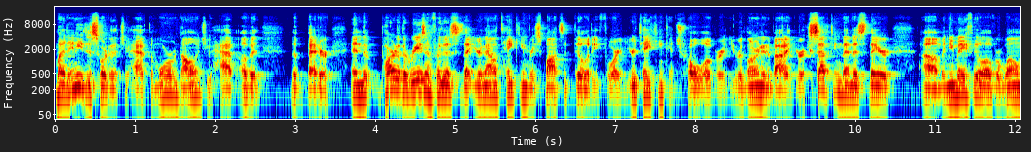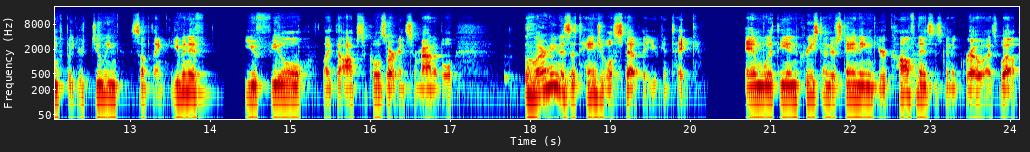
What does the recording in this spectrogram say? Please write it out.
but any disorder that you have, the more knowledge you have of it, the better. And the, part of the reason for this is that you're now taking responsibility for it. You're taking control over it. You're learning about it. You're accepting that it's there. Um, and you may feel overwhelmed, but you're doing something. Even if you feel like the obstacles are insurmountable, learning is a tangible step that you can take. And with the increased understanding, your confidence is going to grow as well.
